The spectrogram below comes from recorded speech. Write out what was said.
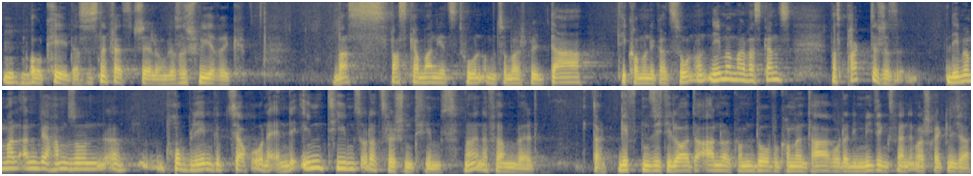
mhm. okay, das ist eine Feststellung, das ist schwierig. Was, was kann man jetzt tun, um zum Beispiel da die Kommunikation und nehmen wir mal was ganz was Praktisches. Nehmen wir mal an, wir haben so ein äh, Problem, gibt es ja auch ohne Ende, in Teams oder zwischen Teams ne, in der Firmenwelt. Da giften sich die Leute an oder kommen doofe Kommentare oder die Meetings werden immer schrecklicher.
